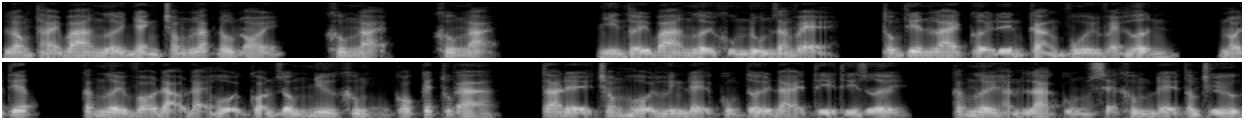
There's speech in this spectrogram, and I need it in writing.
long thái ba người nhanh chóng lắc đầu nói, không ngại không ngại. Nhìn thấy ba người khúng đúng dáng vẻ, tống thiên lai cười đến càng vui vẻ hơn, nói tiếp, các ngươi võ đạo đại hội còn giống như không có kết thúc à ta để trong hội huynh đệ cũng tới đài tỷ thế giới các ngươi hẳn là cũng sẽ không để tâm chứ.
